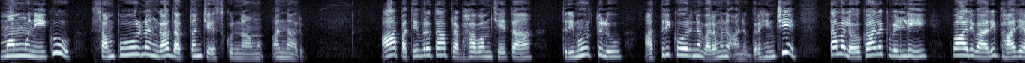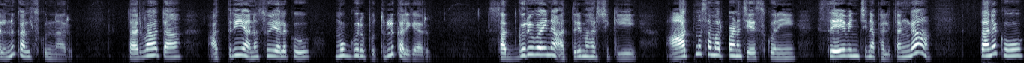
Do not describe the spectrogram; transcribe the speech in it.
మమ్ము నీకు సంపూర్ణంగా దత్తం చేసుకున్నాము అన్నారు. ఆ పతివ్రత ప్రభావం చేత త్రిమూర్తులు అత్రి కోరిన వరమును అనుగ్రహించి తమ లోకాలకు వెళ్ళి వారి వారి భార్యలను కలుసుకున్నారు. తర్వాత అత్రి అనసూయలకు ముగ్గురు పుత్రులు కలిగారు. సద్గురువైన అత్రి మహర్షికి ఆత్మసమర్పణ చేసుకుని సేవించిన ఫలితంగా తనకు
